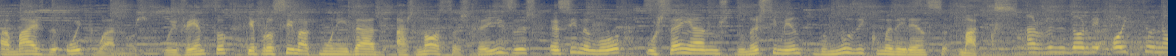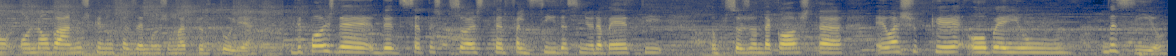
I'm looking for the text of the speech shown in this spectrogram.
há mais de oito anos. O evento, que aproxima a comunidade às nossas raízes, assinalou os 100 anos do nascimento do músico madeirense Max. Ao redor de oito ou nove anos que não fazemos uma tertúlia. Depois de, de certas pessoas ter falecido, a senhora Betty, o professor João da Costa, eu acho que houve aí um vazio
